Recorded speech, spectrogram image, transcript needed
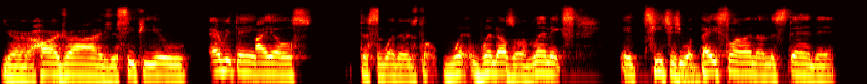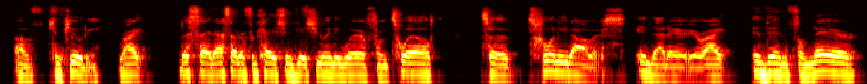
your hard drives, your CPU, everything iOS, this, whether it's Windows or Linux, it teaches you a baseline understanding of computing, right? Let's say that certification gets you anywhere from 12 to $20 in that area, right? And then from there,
